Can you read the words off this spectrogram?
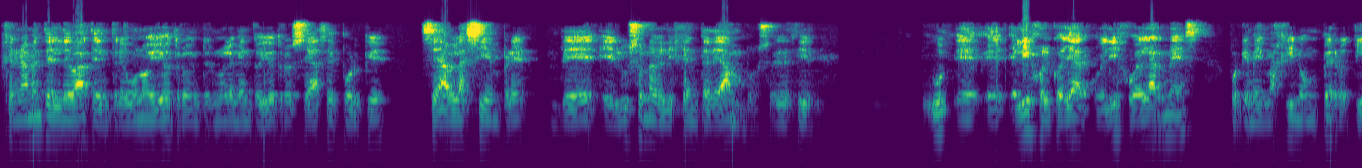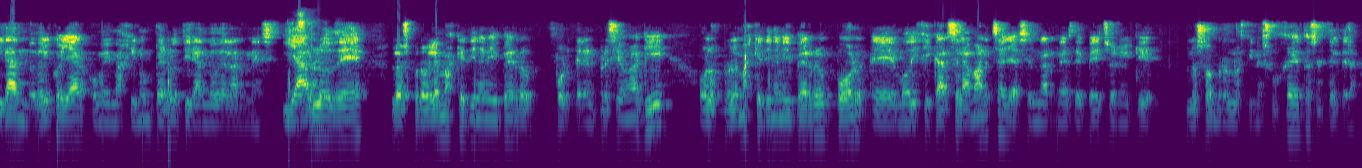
generalmente el debate entre uno y otro, entre un elemento y otro, se hace porque se habla siempre del el uso negligente de ambos. Es decir, eh, eh, elijo el collar o elijo el arnés porque me imagino un perro tirando del collar o me imagino un perro tirando del arnés. Y hablo de los problemas que tiene mi perro por tener presión aquí o los problemas que tiene mi perro por eh, modificarse la marcha, ya sea un arnés de pecho en el que los hombros los tiene sujetos, etcétera.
